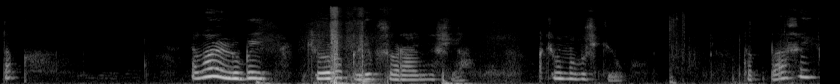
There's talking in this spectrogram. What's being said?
Так. Я знаю любий чоловік ліпше грає, ніж я. Хочу на башків. Так, перший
